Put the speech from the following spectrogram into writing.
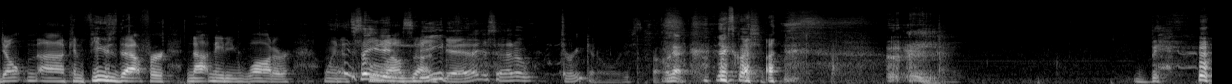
don't uh, confuse that for not needing water when it's cool outside. I didn't say cool you didn't outside. need it. I just said I don't drink it always. Okay, next question.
